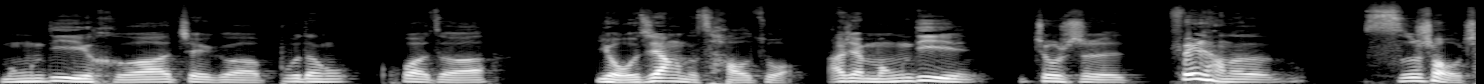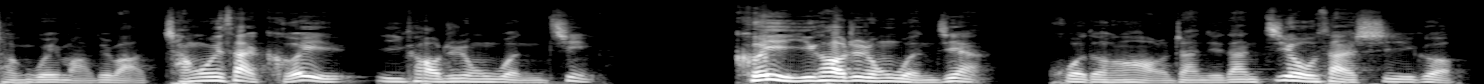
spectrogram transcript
蒙蒂和这个布登霍泽有这样的操作，而且蒙蒂就是非常的死守常规嘛，对吧？常规赛可以依靠这种稳进，可以依靠这种稳健获得很好的战绩，但季后赛是一个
